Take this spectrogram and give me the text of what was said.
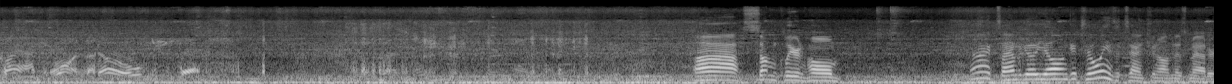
Track 1, no defects. Ah, something cleared home. Alright, time to go yell and get Julian's attention on this matter.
